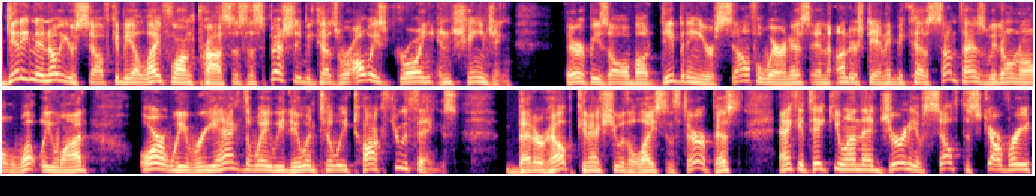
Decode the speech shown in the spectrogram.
Getting to know yourself can be a lifelong process, especially because we're always growing and changing. Therapy is all about deepening your self awareness and understanding because sometimes we don't know what we want or we react the way we do until we talk through things. BetterHelp connects you with a licensed therapist and can take you on that journey of self discovery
